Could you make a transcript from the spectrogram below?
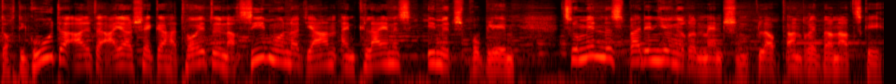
Doch die gute alte Eierschecke hat heute nach 700 Jahren ein kleines Imageproblem. Zumindest bei den jüngeren Menschen, glaubt André Bernatzky.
